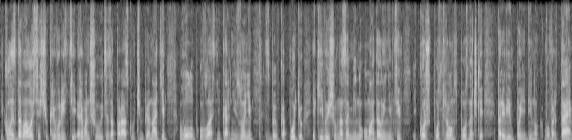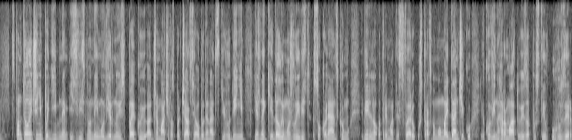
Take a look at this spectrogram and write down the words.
І коли здавалося, що криворізці реваншуються за поразку в чемпіонаті, голуб у власній карній зоні збив капотю, який вийшов на заміну у магдалинівців, і корж пострілом з позначки перевів поєдинок в овертайм. Спантеличені подібним і, звісно, неймовірною спекою, адже матч розпочався об 11 годині. Гірники дали можливість Соколянському вільно отримати сферу у штрафному майданчику, яку він гарматою запустив у гузир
